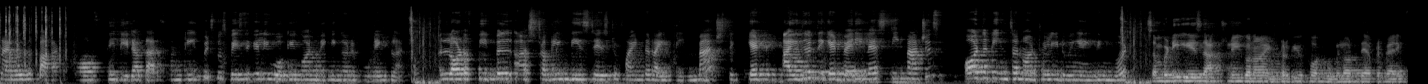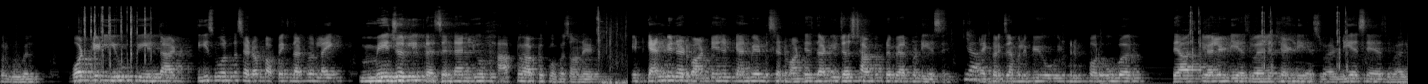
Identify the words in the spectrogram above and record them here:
and I was a part of the data platform team, which was basically working on making a reporting platform. A lot of people are struggling these days to find the right team match. They get either they get very less team matches or the teams are not really doing anything good. Somebody is actually gonna interview for Google or they are preparing for Google. What did you feel that these were the set of topics that were like majorly present and you have to have to focus on it? It can be an advantage, it can be a disadvantage that you just have to prepare for DSA. Yeah. Like for example, if you interview for Uber, they ask you LLD as well, HLD as well, DSA as well,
